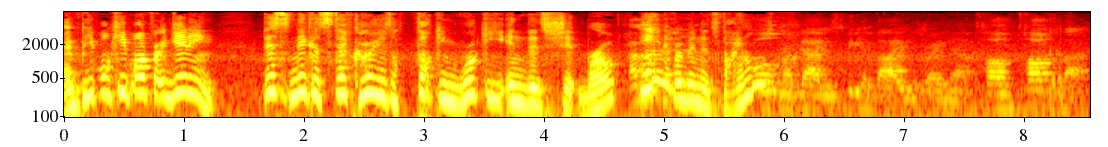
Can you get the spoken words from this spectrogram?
and people keep on forgetting. This nigga Steph Curry is a fucking rookie in this shit, bro. He ain't never been in his finals. Oh my god, you speaking volumes right now. Talk, talk about it.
